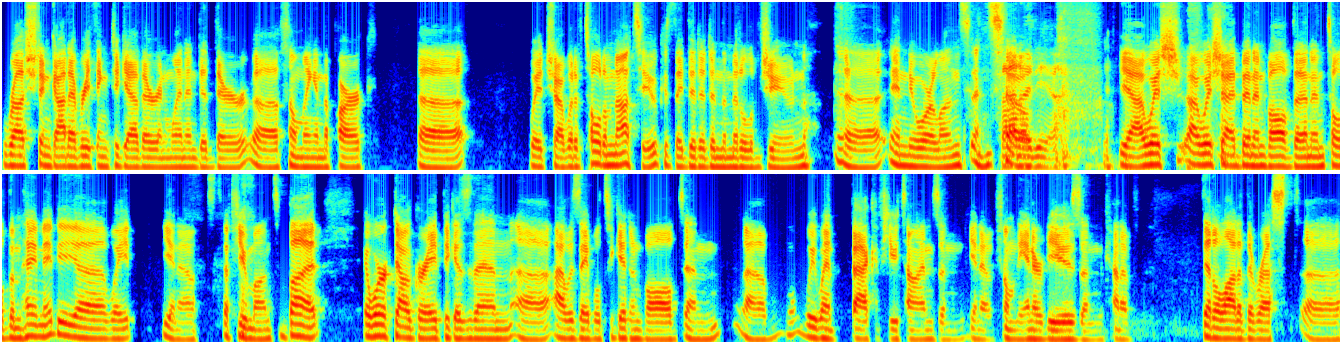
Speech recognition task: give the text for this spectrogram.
rushed and got everything together and went and did their uh, filming in the park uh, which i would have told them not to because they did it in the middle of june uh, in new orleans. And so Bad idea. yeah i wish i wish i'd been involved then and told them hey maybe uh, wait you know a few months. But it worked out great because then uh, i was able to get involved and uh, we went back a few times and you know filmed the interviews and kind of did a lot of the rest uh,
